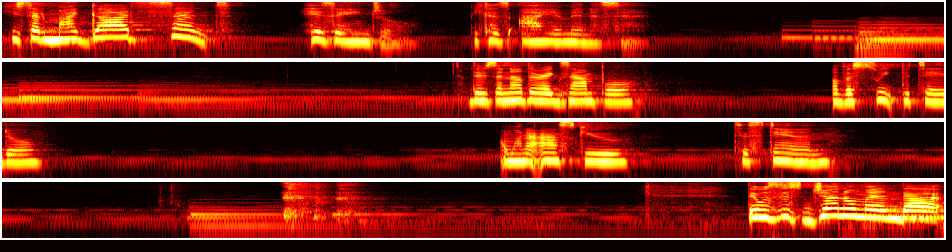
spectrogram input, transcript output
He said, My God sent his angel because I am innocent. There's another example of a sweet potato. I want to ask you to stand. There was this gentleman that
